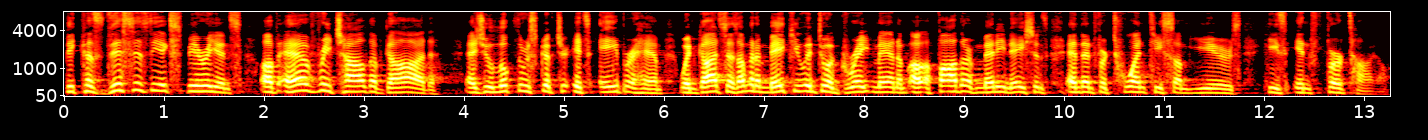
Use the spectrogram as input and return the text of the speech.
Because this is the experience of every child of God as you look through scripture, it's Abraham. When God says, I'm going to make you into a great man, a, father of many nations, and then for 20 some years, he's infertile.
